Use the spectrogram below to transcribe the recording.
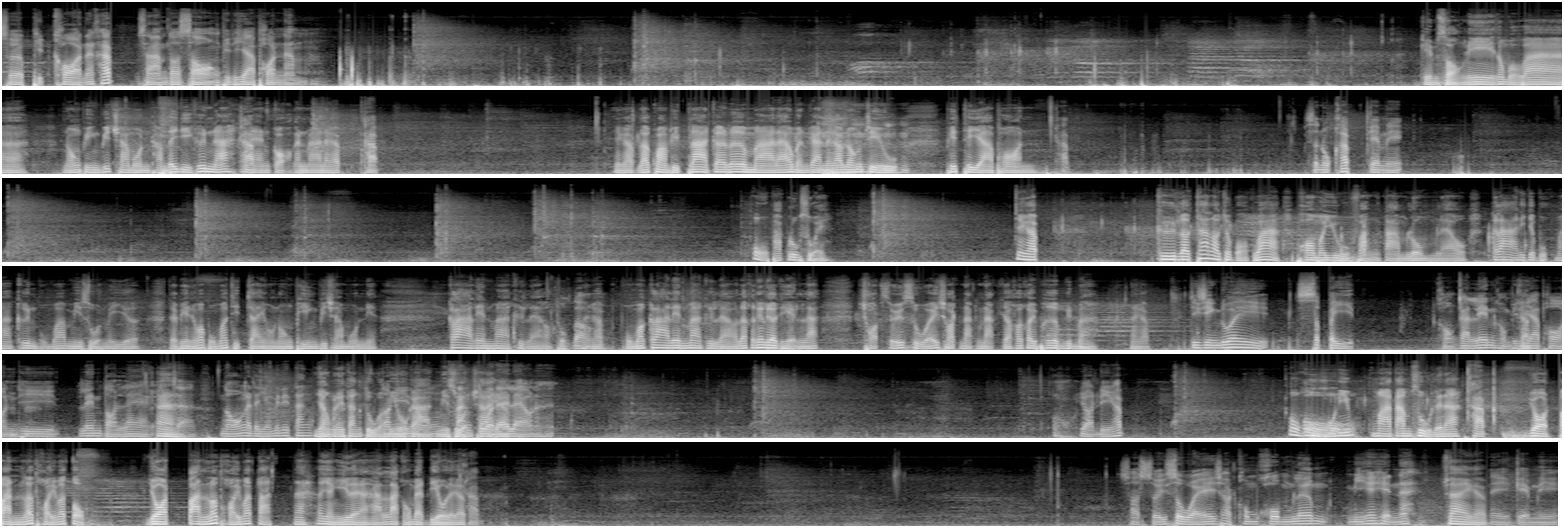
เสิร์ฟผิดคอร์ดนะครับ 3 ต่อ 2 พิทยาพรนำเกม 2 นี่ต้องบอกว่าน้องพิงพิชามนทำได้ดีขึ้นนะครับคะแนนเกาะกันมานะครับครับนะครับแล้วความผิดพลาดก็เริ่มมาแล้วเหมือนกันนะครับ น้องจิวพิทยาพรสนุกครับเกมนี้ โอ้พักลูกสวย นี่ครับ คือเราถ้าเราจะบอกว่าพอมาอยู่ฝั่งตามลมแล้วกล้าที่จะบุกมากขึ้น ผมว่ามีส่วนไม่เยอะ แต่เพียงแต่ว่าผมว่าจิตใจของน้องพิงค์พิชามนเนี่ยกล้าเล่นมากขึ้นแล้วถูกต้องนะครับผมว่ากล้าเล่นมากขึ้นแล้ว แล้วก็นี่เราจะเห็นแล้วช็อตสวยๆช็อตหนักๆจะค่อย ๆ เพิ่มขึ้นมานะครับจริงๆด้วยสปีดของการเล่นของพิทยาพรที่เล่นตอนแรกอ่าอาจจะน้องอาจจะยังไม่ได้ตั้งยังไม่ได้ตั้งตัวตอนมีนี้โอกาสน้องมีส่วนตั้งตัวใช่ได้ครับแล้วนะฮะ โอ้หยอดดีครับ โอ้โห โอ้โห นี่มาตามสูตรเลยนะ ครับ หยอดปั่นแล้วถอยมาตบ หยอดปั่นแล้วถอยมาตัดนะถ้าอย่างนี้เลยอาหารหลักของแบตเดียวเลยครับ ครับ ช็อตสวยๆ ช็อตคมๆ เริ่มมีให้เห็นนะ ใช่ครับ ในเกมนี้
